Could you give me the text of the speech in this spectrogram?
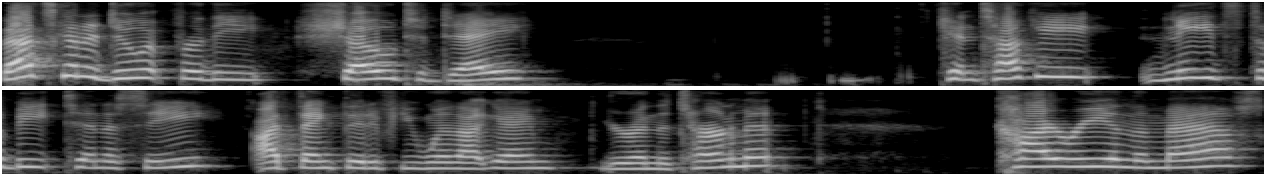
That's going to do it for the show today. Kentucky needs to beat Tennessee. I think that if you win that game, you're in the tournament. Kyrie and the Mavs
